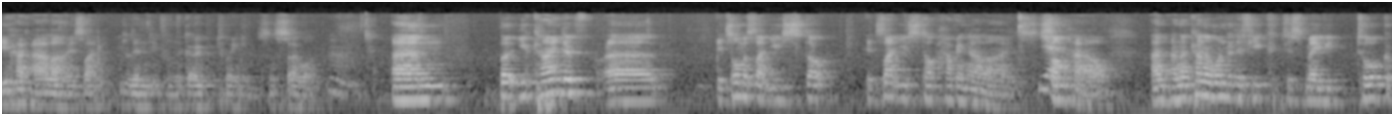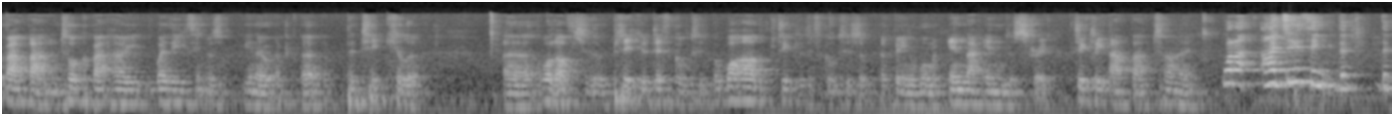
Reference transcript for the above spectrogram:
you had allies like Lindy from the Go-Betweens and so on. Mm. Um, but you kind of, uh, it's almost like you stop, it's like you stop having allies Yeah. somehow. And, and I kind of wondered if you could just maybe talk about that and talk about how, you, whether you think there's, you know, a, a particular, uh, well, obviously there are particular difficulties, but what are the particular difficulties of, of being a woman in that industry, particularly at that time? Well, I, I do think that the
